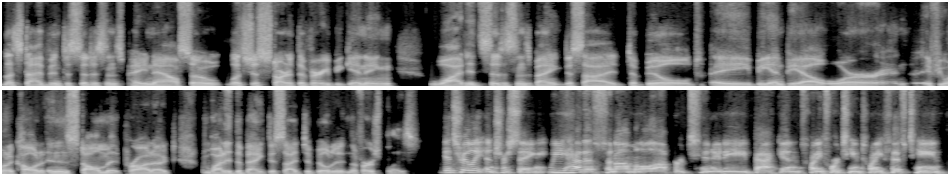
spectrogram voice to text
let's dive into Citizens Pay now. So let's just start at the very beginning. Why did Citizens Bank decide to build a BNPL or, if you want to call it, an installment product? Why did the bank decide to build it in the first place? It's really interesting. We had a phenomenal opportunity back in 2014, 2015,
